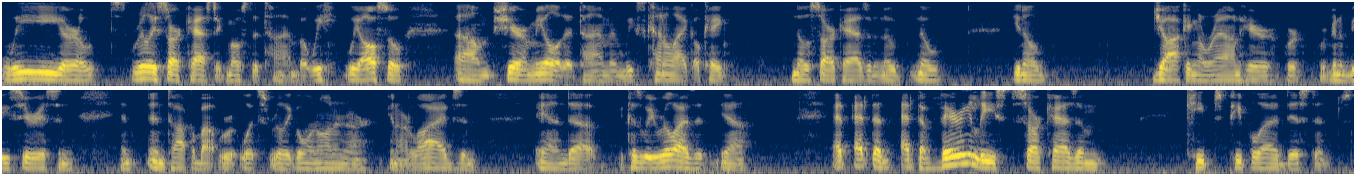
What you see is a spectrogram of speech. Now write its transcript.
we are really sarcastic most of the time. But we we also um, share a meal at that time, and we kind of like okay, no sarcasm, no no, you know, jockeying around here. We're we're going to be serious and and and talk about what's really going on in our in our lives and and uh, because we realize that yeah, at at the at the very least, sarcasm keeps people at a distance.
